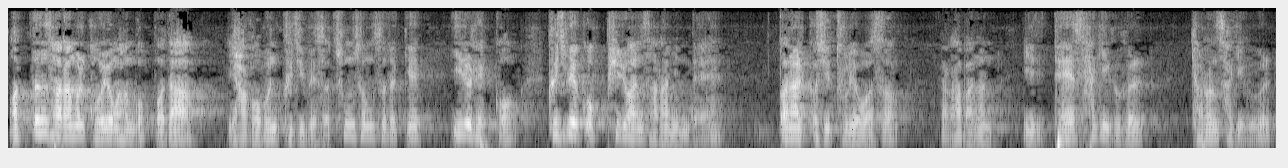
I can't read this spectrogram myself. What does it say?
어떤 사람을 고용한 것보다 야곱은 그 집에서 충성스럽게 일을 했고 그 집에 꼭 필요한 사람인데 떠날 것이 두려워서 라반은 이 대사기극을 결혼 사기극을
